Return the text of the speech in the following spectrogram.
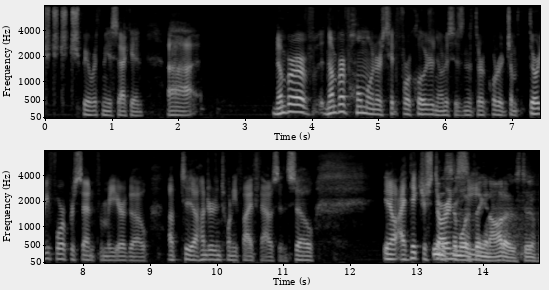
bear with me a second. Uh, number of number of homeowners hit foreclosure notices in the third quarter jumped 34% from a year ago up to 125,000. So, you know, I think you're starting similar to see thing in autos too.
